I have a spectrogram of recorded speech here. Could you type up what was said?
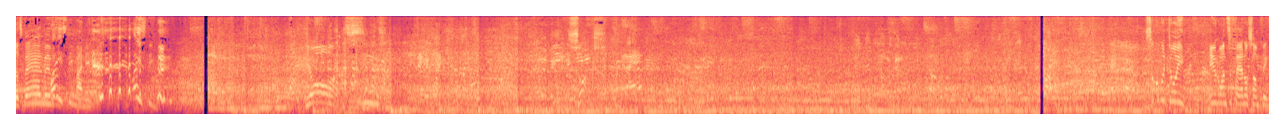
That's bad man. Wasting money. Wasting. Yo, jeez. Sucks. Toy. Everyone wants a fan or something.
